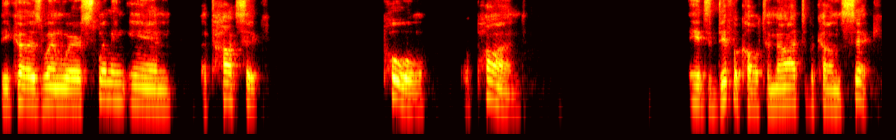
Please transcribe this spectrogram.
Because when we're swimming in a toxic pool or pond, it's difficult to not to become sick.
